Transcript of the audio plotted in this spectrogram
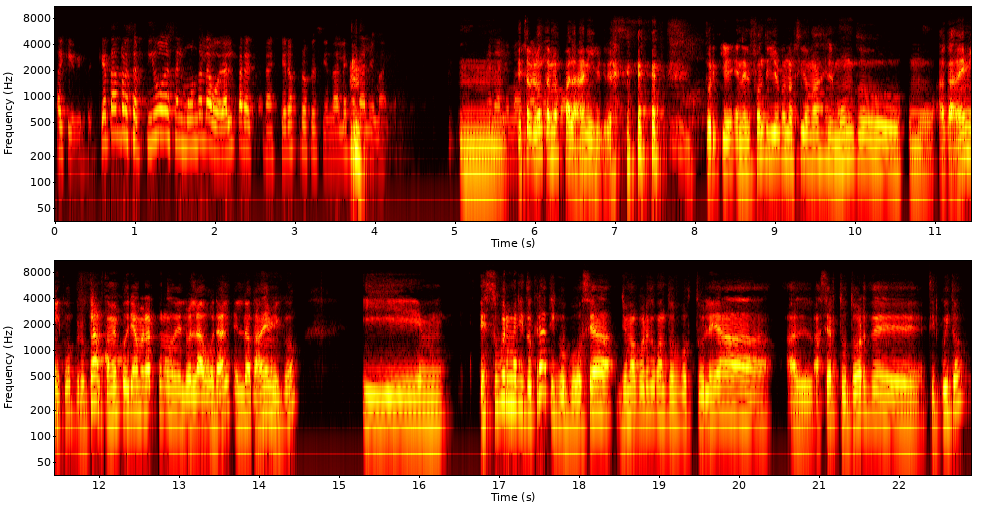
Aquí dice, ¿qué tan receptivo es el mundo laboral para extranjeros profesionales en Alemania? Mm, esta pregunta es más para Ani, yo creo. Porque en el fondo yo he conocido más el mundo como académico, pero claro, también podríamos hablar como de lo laboral en lo académico. Y mm, es súper meritocrático, o sea, yo me acuerdo cuando postulé a, al, a ser tutor de circuito,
